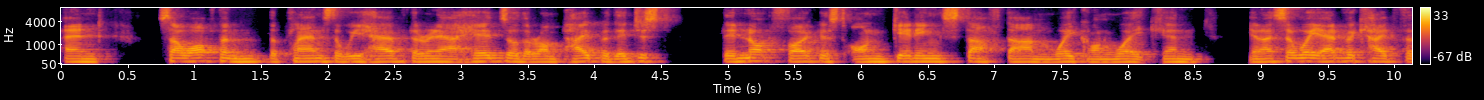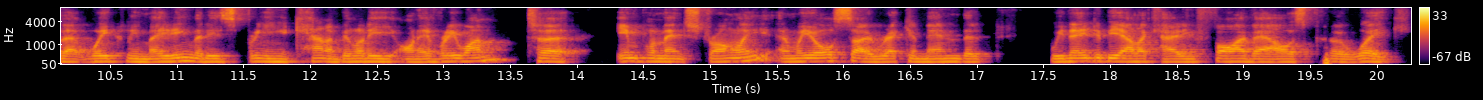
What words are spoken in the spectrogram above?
And so often the plans that we have that are in our heads or they're on paper, they're just they're not focused on getting stuff done week on week. And, you know, so we advocate for that weekly meeting that is bringing accountability on everyone to implement strongly. And we also recommend that we need to be allocating five hours per week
